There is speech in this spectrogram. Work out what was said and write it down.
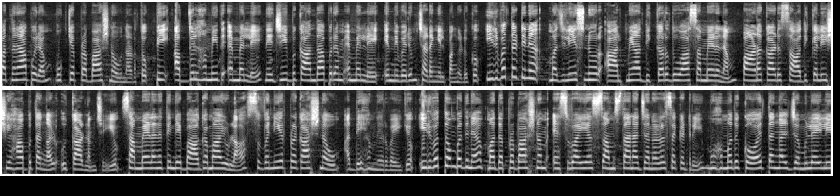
പത്തനാപുരം മുഖ്യപ്രഭാഷണവും നടത്തും. P Abdul Hameed M L A Najeeb Kanthapuram M L A എന്നിവരും ചടങ്ങിൽ പങ്കെടുക്കും. ഇരുപത്തെട്ടിന് മജ്ലീസ് നൂർ ആത്മീയ ദിക്കർ ദുവാ സമ്മേളനം പാണക്കാട് സാദിഖലി ഷിഹാബ് തങ്ങൾ ഉദ്ഘാടനം ചെയ്യും. സമ്മേളനത്തിന്റെ ഭാഗമായുള്ള സുവനീർ പ്രകാശനവും അദ്ദേഹം നിർവഹിക്കും. ഇരുപത്തൊമ്പതിന് മതപ്രഭാഷണം എസ് വൈ എസ് സംസ്ഥാന ജനറൽ സെക്രട്ടറി മുഹമ്മദ് കോയത്തങ്ങൾ തങ്ങൾ ജമുലയിലെ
